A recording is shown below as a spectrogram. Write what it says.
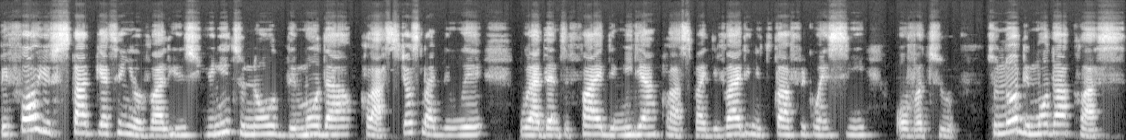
Before you start getting your values, you need to know the modal class, just like the way we identify the median class by dividing the total frequency over 2. To know the modal class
